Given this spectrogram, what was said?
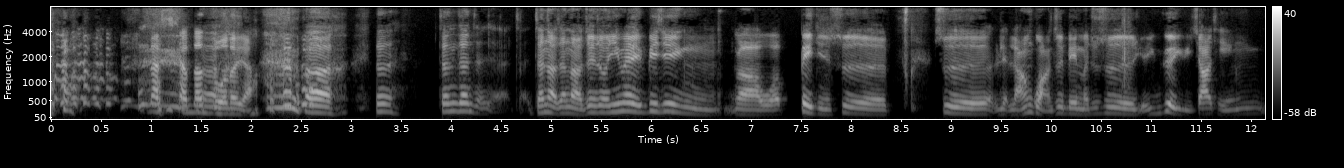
那是相当多的呀。呃，真真真真的真的，就是说，因为毕竟啊，我背景是是两广这边嘛，就是粤语家庭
